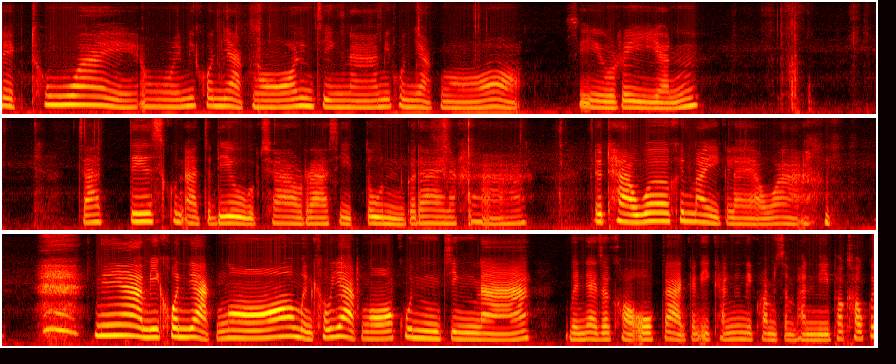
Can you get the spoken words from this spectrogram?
เด็กถ้วย โอ้ยมีคนอยากง้อจริงๆนะ มีคนอยากง้อ สี่เหรียญ Justice คุณอาจจะดิวกับชาวราศีตุลก็ได้นะคะ The Tower ขึ้นมาอีกแล้วอะเนี่ยมีคนอยากง้อ เหมือนเขาอยากง้อคุณจริงนะ เหมือนอยากจะขอโอกาสกันอีกครั้งหนึ่งในความสัมพันธ์นี้ เพราะเขาก็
